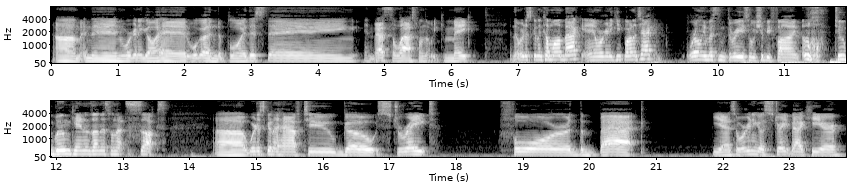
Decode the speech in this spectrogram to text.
Um, and then we're gonna go ahead. We'll go ahead and deploy this thing, and that's the last one that we can make. And then we're just gonna come on back, and we're gonna keep on attacking. We're only missing three, so we should be fine. Ugh, two boom cannons on this one. That sucks. Uh, we're just gonna have to go straight for the back, yeah, so we're going to go straight back here,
